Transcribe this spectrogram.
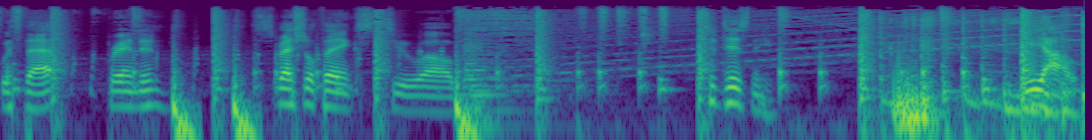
With that, Brandon, special thanks to um, to Disney. We out.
